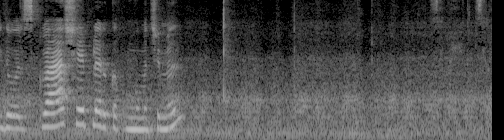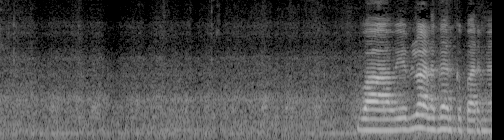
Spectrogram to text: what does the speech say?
இது ஒரு ஸ்கொயர் ஷேப்ல இருக்க குங்குமச்சிமில் வா எவ்வளோ அழகா இருக்கு பாருங்க.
